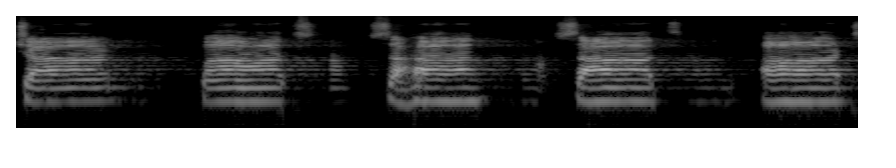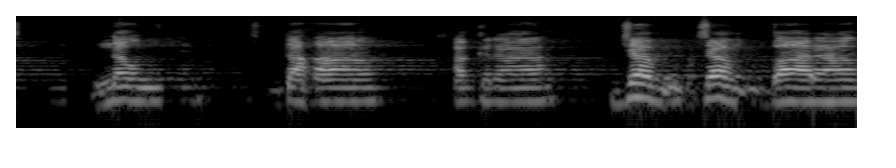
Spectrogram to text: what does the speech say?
चार पाच सहा सात आठ नऊ दहा अकरा जम जम बारा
